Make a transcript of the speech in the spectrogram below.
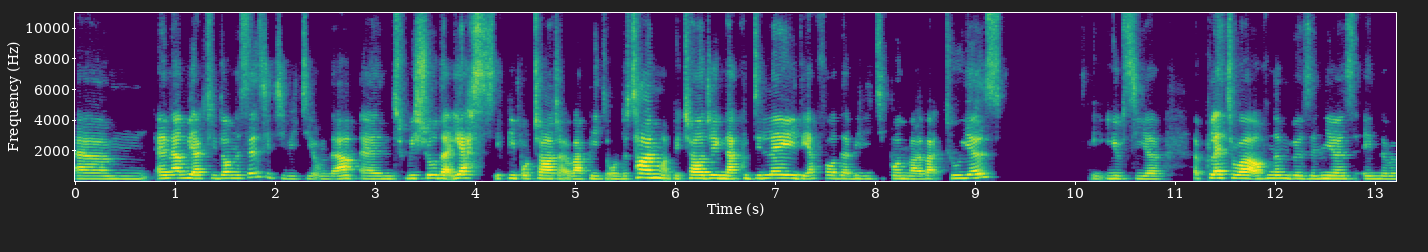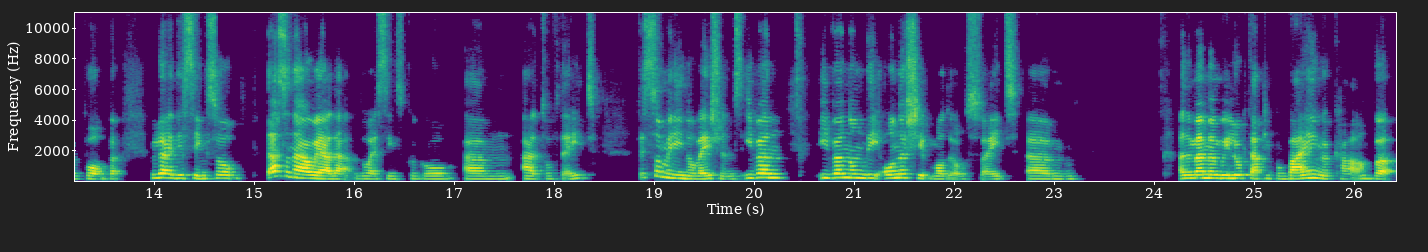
Um, and then we actually done a sensitivity on that, and we show that yes, if people charge at rapid all the time, rapid charging, that could delay the affordability point by about two years you see a, a, plethora of numbers and years in the report, but we look at these things. So that's an area that where things could go um, out of date. There's so many innovations, even even on the ownership models, right? Um, at the moment we looked at people buying a car, but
